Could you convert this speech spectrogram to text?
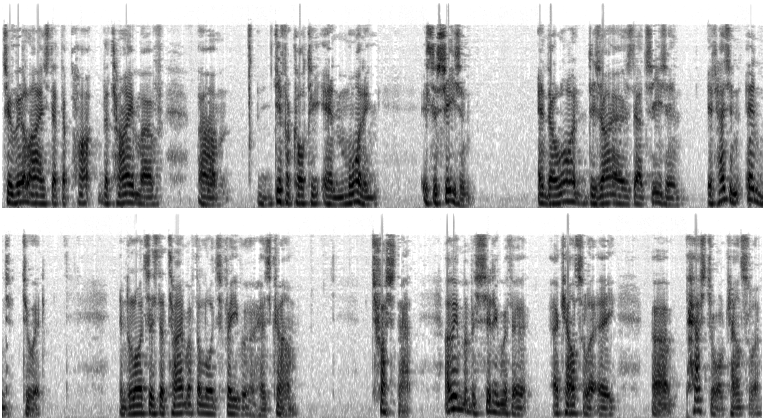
to realize that the, the time of um, difficulty and mourning is the season. And the Lord desires that season. It has an end to it. And the Lord says the time of the Lord's favor has come. Trust that. I remember sitting with a, a counselor, a uh, pastoral counselor,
